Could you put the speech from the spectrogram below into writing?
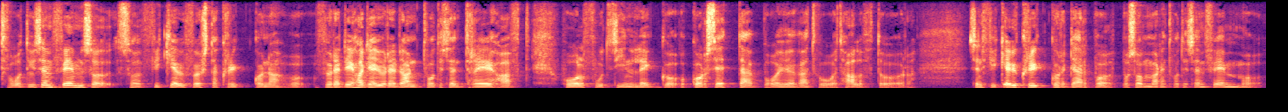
2005 så, så fick jag ju första kryckorna och före det hade jag ju redan 2003 haft hålfotsinlägg och, och korsetter på i över två och ett halvt år. Sen fick jag ju kryckor där på, på sommaren 2005 och,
